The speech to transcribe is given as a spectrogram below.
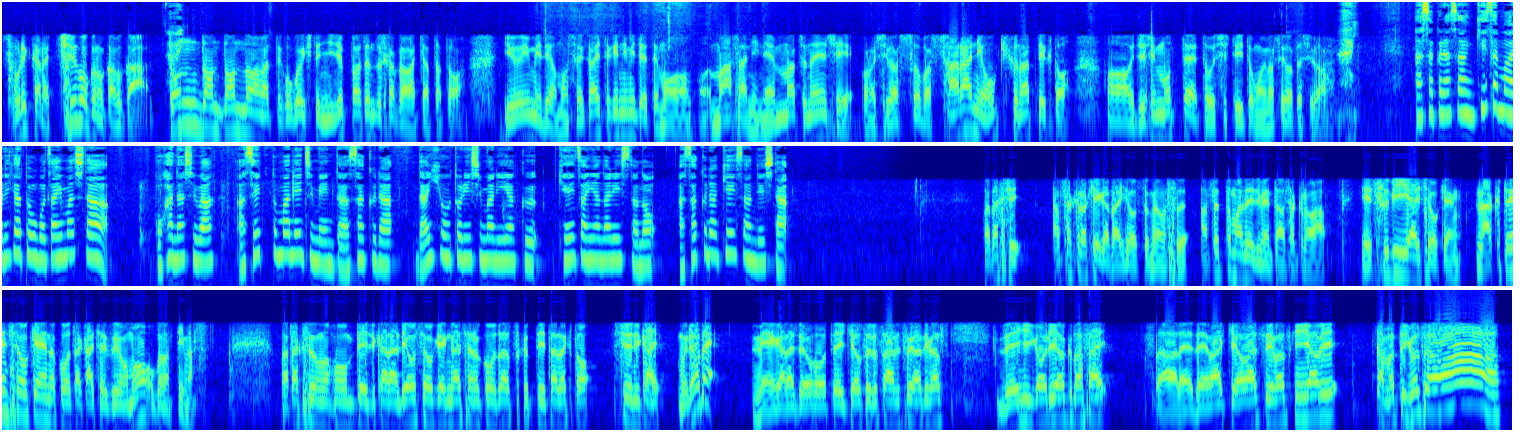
それから中国の株価、どんどんどんどん上がって、ここへ来て20%近く上がっちゃったという意味では、もう世界的に見てても、まさに年末年始、この師走相場、さらに大きくなっていくと、自信持って投資していいと思いますよ、私は。はい、朝倉さん、今朝もありがとうございました。お話は、アセットマネジメント朝倉代表取締役経済アナリストの朝倉圭さんでした。私、朝倉慶が代表を務めますアセットマネジメント朝倉は SBI 証券、楽天証券への口座開設業務を行っています。私どものホームページから両証券会社の口座を作っていただくと週2回無料で銘柄情報を提供するサービスがあります。ぜひご利用ください。それでは今日は週末金曜日、頑張っていきますよ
